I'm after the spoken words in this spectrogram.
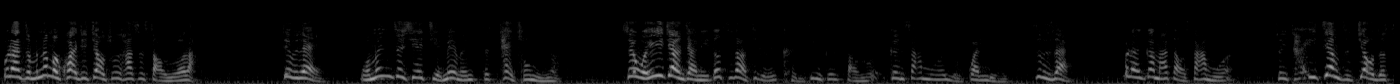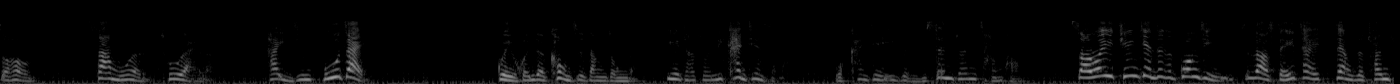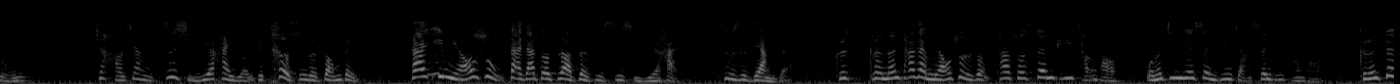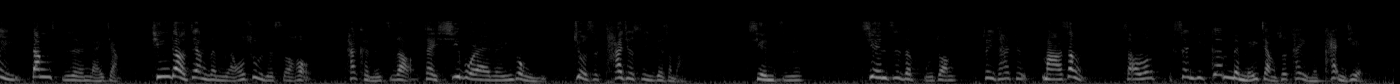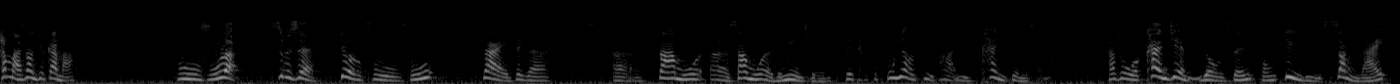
不然怎么那么快就叫出他是扫罗了？对不对？我们这些姐妹们都太聪明了，所以我一这样讲，你都知道这个人肯定跟扫罗、跟沙摩尔有关联，是不是？不然干嘛找沙摩尔？所以他一这样子叫的时候，沙姆尔出来了，他已经不在鬼魂的控制当中了。因为他说：“你看见什么？我看见一个人身穿长袍。”扫罗一听见这个光景，知道谁在这样子穿着呢？就好像施洗约翰有一个特殊的装备，他一描述，大家都知道这是施洗约翰，是不是这样子？可可能他在描述的时候，他说身披长袍。我们今天圣经讲身披长袍。可能对当时的人来讲，听到这样的描述的时候，他可能知道，在希伯来人用语，就是他就是一个什么先知，先知的服装，所以他就马上扫罗圣经根本没讲说他有没有看见，他马上就干嘛？俯伏了，是不是？就俯伏在这个呃沙摩呃沙摩尔的面前，所以他说不要惧怕，你看见了什么？他说我看见有神从地里上来，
